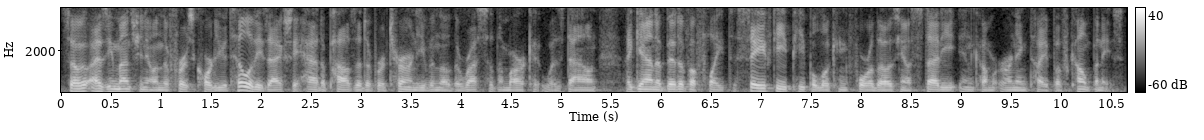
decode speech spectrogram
So as you mentioned, you know, in the first quarter, utilities actually had a positive return, even though the rest of the market was down. Again, a bit of a flight to safety, people looking for those, you know, steady income earning type of companies.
